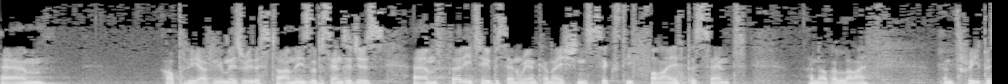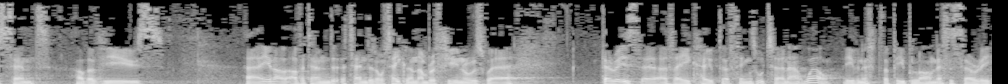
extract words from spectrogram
Um, I'll put you out of your misery this time. These are the percentages. Um, 32% reincarnation, 65% another life, and 3% other views. Uh, you know, I've attend, attended or taken a number of funerals where there is a, a, vague hope that things will turn out well, even if the people aren't necessarily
